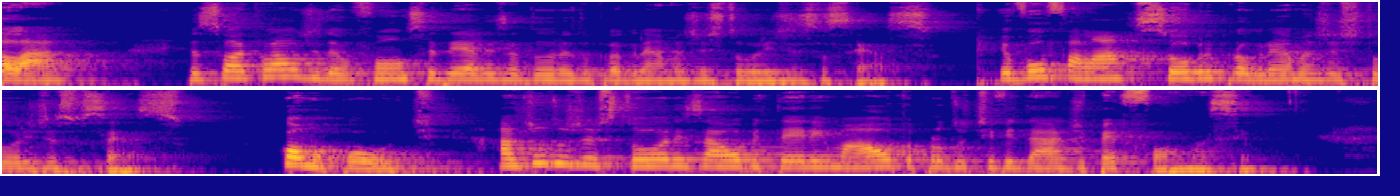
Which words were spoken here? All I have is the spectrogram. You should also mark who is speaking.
Speaker 1: Olá, eu sou a Cláudia Delfonso, idealizadora do programa Gestores de Sucesso. Eu vou falar sobre o programa Gestores de Sucesso. Como coach, ajudo os gestores a obterem uma alta produtividade e performance.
